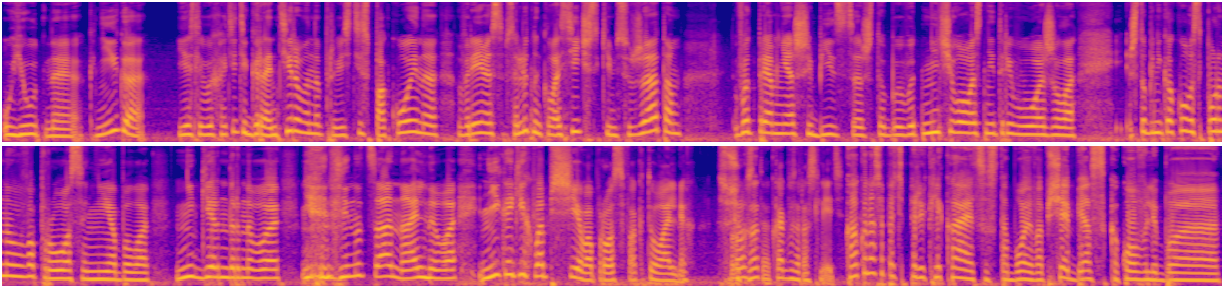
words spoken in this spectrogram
уютная книга, если вы хотите гарантированно провести спокойно время с абсолютно классическим сюжетом, вот прям не ошибиться, чтобы вот ничего вас не тревожило, чтобы никакого спорного вопроса не было, ни гендерного, ни, ни национального, никаких вообще вопросов актуальных. Слушай, Просто как, как взрослеть. Как у нас опять перекликается с тобой вообще без какого-либо...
